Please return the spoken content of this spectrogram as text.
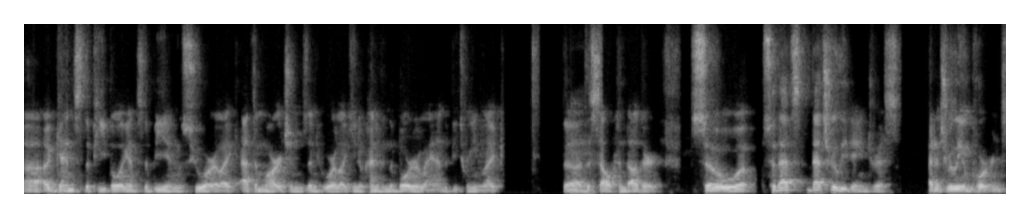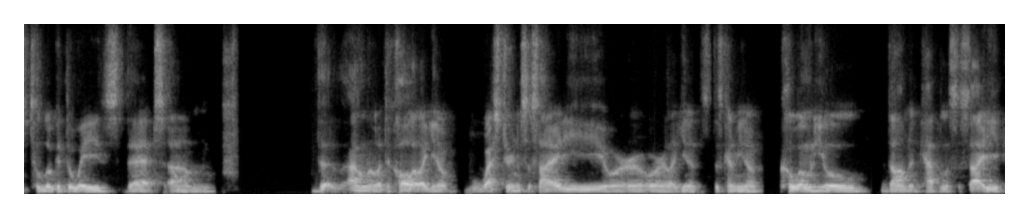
uh, against the people, against the beings who are like at the margins and who are like you know kind of in the borderland between like the mm. the self and other. So so that's that's really dangerous, and it's really important to look at the ways that um, the I don't know what to call it, like you know Western society or or like you know this, this kind of you know colonial dominant capitalist society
